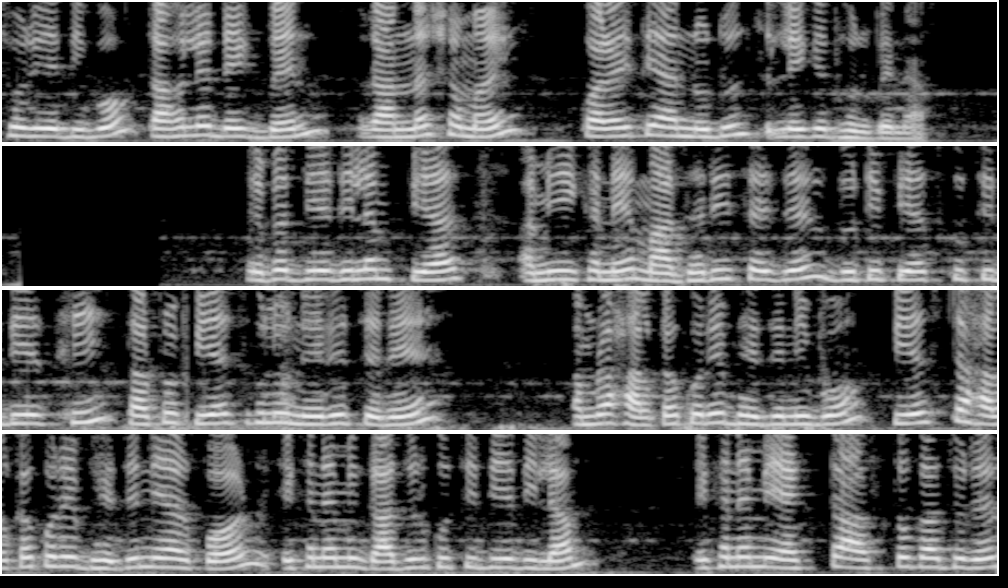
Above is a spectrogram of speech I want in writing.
ছড়িয়ে দিব। তাহলে দেখবেন রান্নার সময় কড়াইতে আর নুডলস লেগে ধরবে না। এবার দিয়ে দিলাম পেঁয়াজ। আমি এখানে মাঝারি সাইজের দুটি পেঁয়াজ কুচি দিয়েছি। তারপর পেঁয়াজগুলো নেড়ে চেড়ে আমরা হালকা করে ভেজে নিব। পেঁয়াজটা হালকা করে ভেজে নেওয়ার পর এখানে আমি গাজর কুচি দিয়ে দিলাম। এখানে আমি একটা আস্ত গাজরের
